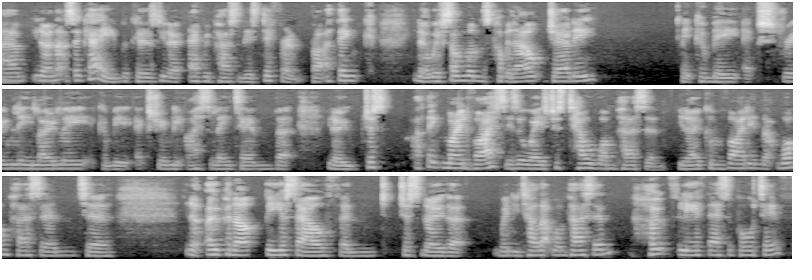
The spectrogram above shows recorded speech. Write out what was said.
Mm. Um, you know, and that's okay because, you know, every person is different. But I think, you know, if someone's coming out journey, it can be extremely lonely. It can be extremely isolating. But you know, just I think my advice is always just tell one person. You know, confide in that one person to you know open up, be yourself, and just know that when you tell that one person, hopefully, if they're supportive,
